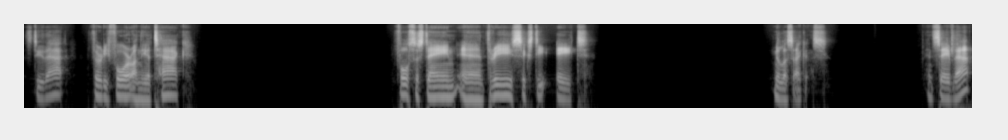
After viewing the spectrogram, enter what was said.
Let's do that. 34 on the attack. Full sustain and 368 milliseconds. And save that.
